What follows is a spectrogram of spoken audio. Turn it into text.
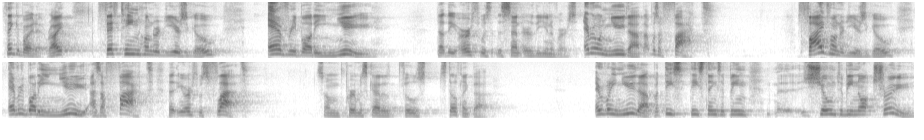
Think about it, right? 1500 years ago, everybody knew that the earth was at the center of the universe. Everyone knew that. That was a fact. 500 years ago, everybody knew as a fact that the earth was flat. Some poor misguided fools still think that. Everybody knew that, but these, these things have been uh, shown to be not true.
